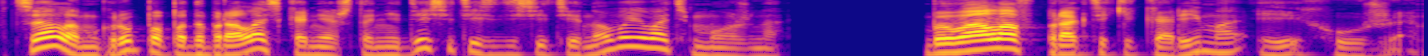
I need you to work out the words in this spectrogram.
В целом, группа подобралась, конечно, не 10 из 10, но воевать можно. Бывало в практике Карима и хуже.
